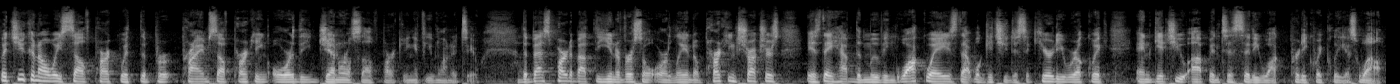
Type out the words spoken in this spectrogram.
but you can always self park with the pr- prime self parking or the general self parking if you wanted to. The best part about the Universal Orlando parking structures is they have the moving walkways that will get you to security real quick and get you up into City Walk pretty quickly as well.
